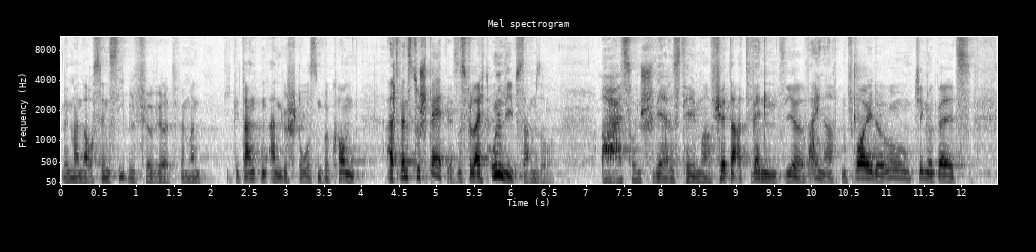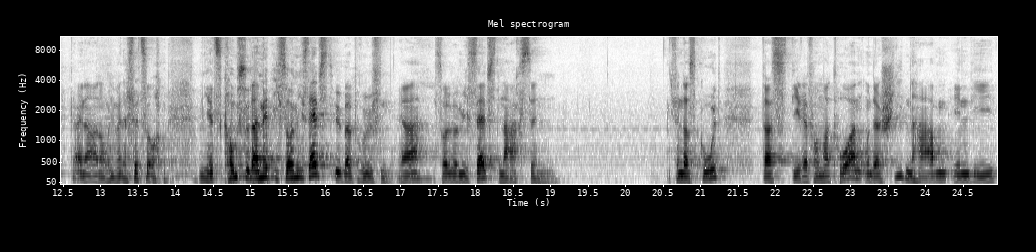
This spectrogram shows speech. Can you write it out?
wenn man da auch sensibel für wird, wenn man die Gedanken angestoßen bekommt, als wenn es zu spät ist. Es ist vielleicht unliebsam so oh, so ein schweres Thema, vierter Advent, hier Weihnachten, Freude, oh, Jingle Bells, keine Ahnung, wie man das jetzt so. Und jetzt kommst du damit, ich soll mich selbst überprüfen, ja, ich soll über mich selbst nachsinnen. Ich finde das gut, dass die Reformatoren unterschieden haben in die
